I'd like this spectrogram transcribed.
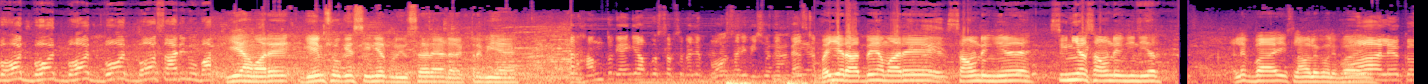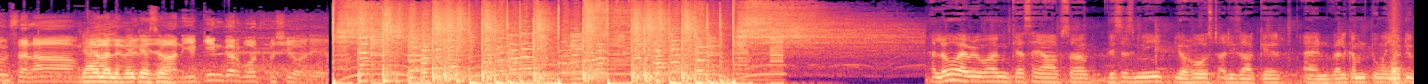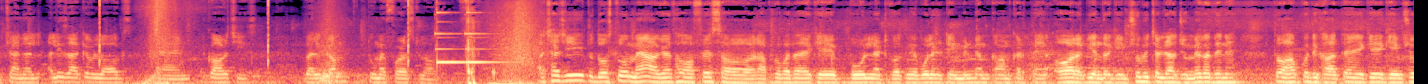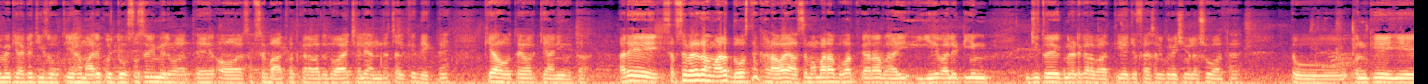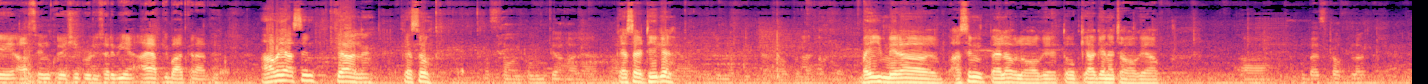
बहुत बहुत बहुत बहुत बहुत सारी मुबारक। ये हमारे गेम शो के सीनियर प्रोड्यूसर हैं डायरेक्टर भी हैं। हम तो कहेंगे आपको सबसे पहले बहुत सारी विशेष बेस्ट भाई ये रात भाई हमारे साउंड इंजीनियर है सीनियर साउंड इंजीनियर अलिफ भाई अलिफ भाई। वालेकुम सलाम। क्या हाल है भाई, कैसे हो? यकीन कर बहुत खुशी हो रही है। हेलो एवरीवन कैसे हैं आप सब? This is me your host Ali Zakir and welcome to my YouTube channel Ali Zakir vlogs and एक और चीज़ welcome to my first vlog अच्छा जी तो दोस्तों, मैं आ गया था ऑफ़िस और आपको पता है कि बोल नेटवर्क में बोल एंटरटेनमेंट में हम काम करते हैं और अभी अंदर गेम शो भी चल रहा है, जुम्मे का दिन है। तो आपको दिखाते हैं कि गेम शो में क्या क्या चीज़ होती है, हमारे कुछ दोस्तों से भी मिलवाते हैं और सबसे बात बात करवाते तो आए, चले अंदर चल के देखते हैं क्या होता है और क्या नहीं होता। अरे सबसे पहले तो हमारा दोस्त है खड़ा हुआ है आसम। हमारा बहुत प्यारा भाई ये वाली टीम जी तो एक मिनट करवाती है जो फैसल कुरेशी वाला शो आता है। तो उनके ये आसिम कुरेशी प्रोड्यूसर भी हैं। आए आपकी बात कराते हैं। हाँ भाई आसिम क्या हाल है? कैसे हो? क्या हाल है कैसा है? ठीक है? भाई मेरा आसिम पहला व्लॉग है तो क्या कहना चाहोगे आप? बेस्ट ऑफ़ लक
